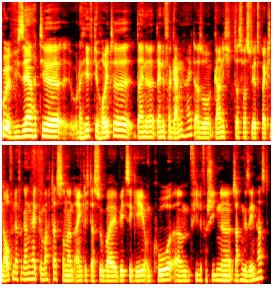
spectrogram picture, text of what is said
Cool. Wie sehr hat dir oder hilft dir heute deine, deine Vergangenheit? Also gar nicht das, was du jetzt bei Knauf in der Vergangenheit gemacht hast, sondern eigentlich, dass du bei BCG und Co. Ähm, viele verschiedene Sachen gesehen hast.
